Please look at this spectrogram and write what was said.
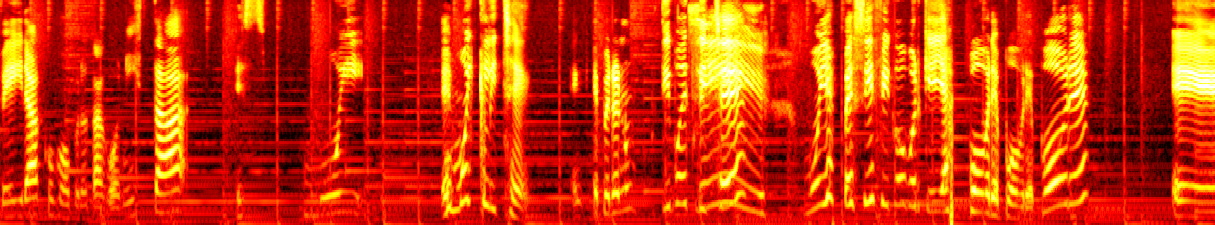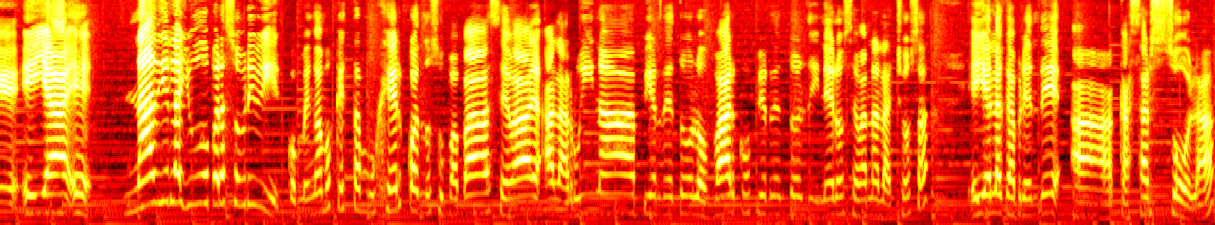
Feira como protagonista es muy es muy cliché, eh, pero en un tipo de cliché Sí, muy específico porque ella es pobre, pobre, pobre. Eh, ella eh, nadie la ayudó para sobrevivir. Convengamos que esta mujer cuando su papá se va a la ruina, pierde todos los barcos, pierde todo el dinero, se van a la choza. Ella es la que aprende a cazar sola.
